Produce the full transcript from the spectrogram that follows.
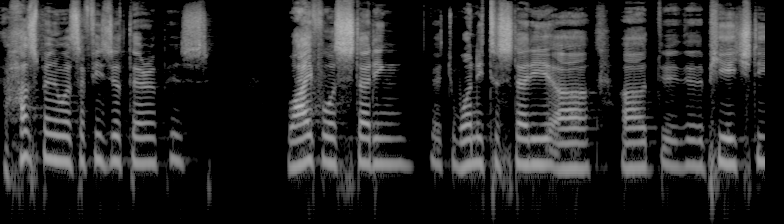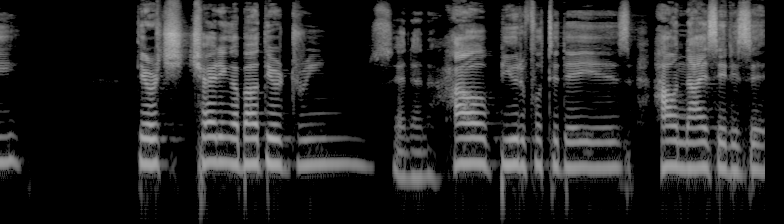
The husband was a physiotherapist. Wife was studying, wanted to study uh, uh, the, the PhD. They were chatting about their dreams and then how beautiful today is, how nice it is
